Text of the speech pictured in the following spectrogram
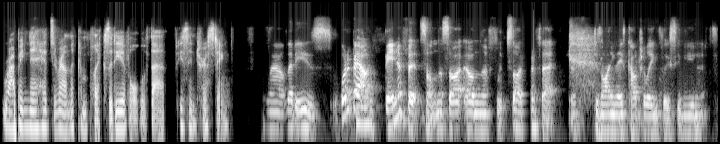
wrapping their heads around the complexity of all of that is interesting. Wow, that is. What about mm. benefits on the side on the flip side of that, of designing these culturally inclusive units?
